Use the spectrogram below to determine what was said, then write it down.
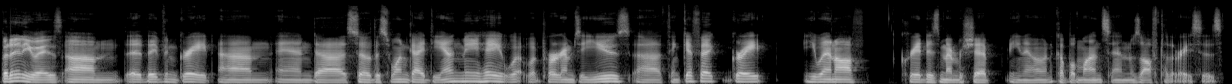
but, anyways, um, they've been great. Um, and uh, so this one guy DM'd me, hey, what, what programs do you use? Uh, Thinkific, great. He went off, created his membership, you know, in a couple months and was off to the races.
